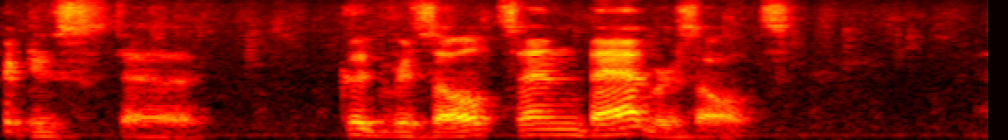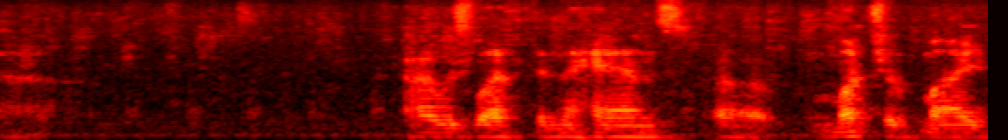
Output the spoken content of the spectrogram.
produced uh, good results and bad results. Uh, I was left in the hands much of my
